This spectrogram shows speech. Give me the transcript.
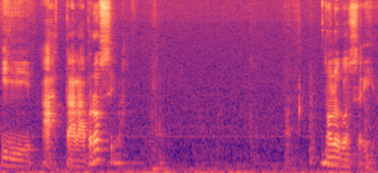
y hasta la próxima. No lo he conseguido.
